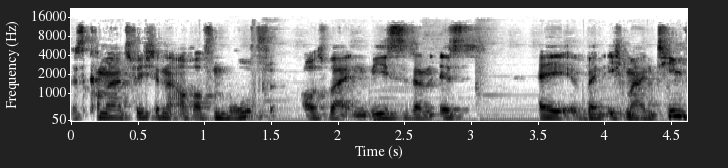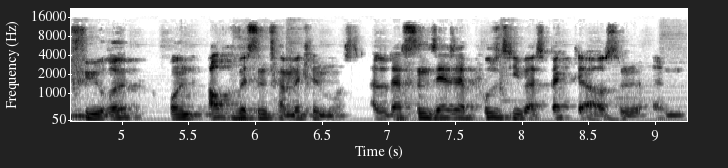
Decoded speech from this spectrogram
das kann man natürlich dann auch auf den Beruf ausweiten, wie es dann ist, hey, wenn ich mal ein Team führe und auch Wissen vermitteln muss. Also das sind sehr, sehr positive Aspekte aus dem ähm,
